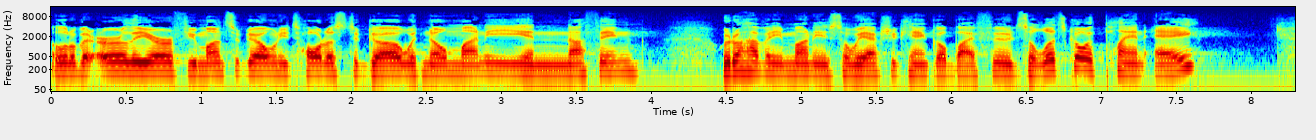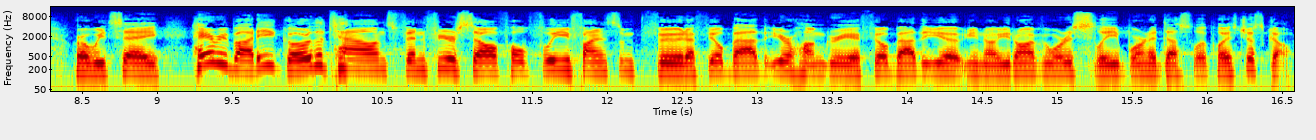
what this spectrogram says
a little bit earlier, a few months ago, when you told us to go with no money and nothing. we don't have any money, so we actually can't go buy food. So let's go with plan A, where we'd say, hey, everybody, go to the towns, fend for yourself. Hopefully you find some food. I feel bad that you're hungry. I feel bad that you, you, know, you don't have anywhere to sleep. We're in a desolate place. Just go.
